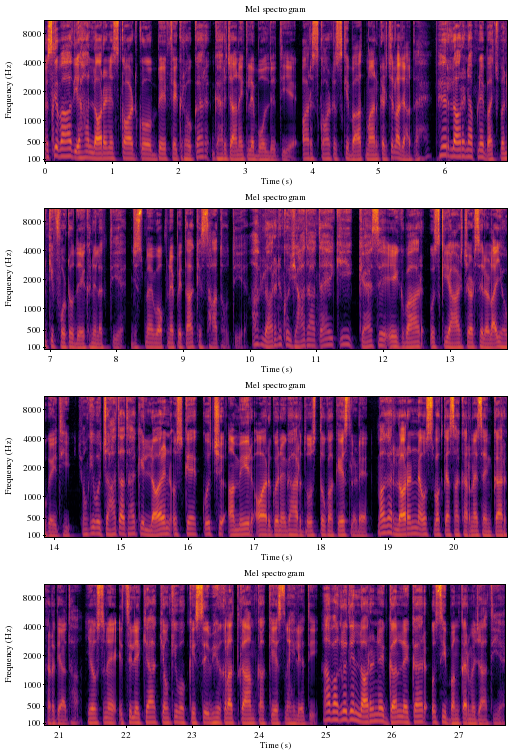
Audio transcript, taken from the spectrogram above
इसके बाद यहाँ लॉरेन स्कॉट को बेफिक्र होकर घर जाने के लिए बोल देती है और स्कॉट उसकी बात मानकर चला जाता है। फिर लॉरेन अपने बचपन की फ़ोटो देखने लगती है, जिसमें वो अपने पिता के साथ होती है। अब लॉरेन को याद आता है कि कैसे एक बार उसकी आर्चर से लड़ाई हो गई थी, क्योंकि वो चाहता था कि लॉरेन उसके कुछ अमीर और गुनेगार दोस्तों का केस लड़े। मगर लॉरेन ने उस वक्त ऐसा करने से इनकार कर दिया था। ये उसने इसीलिए किया क्योंकि वो किसी भी गलत काम का केस नहीं लेती। अब अगले दिन लॉरेन एक गन लेकर उसी बंकर में जाती है,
